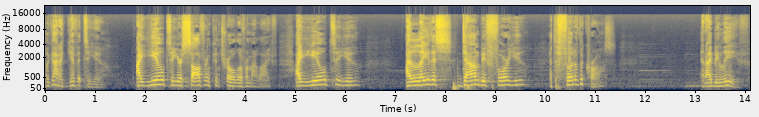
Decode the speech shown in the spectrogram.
but God, I give it to you. I yield to your sovereign control over my life. I yield to you. I lay this down before you at the foot of the cross. And I believe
